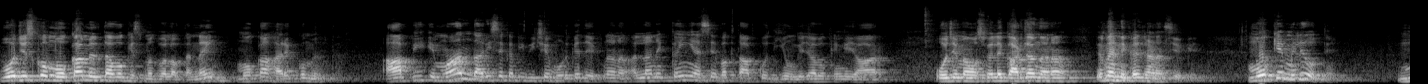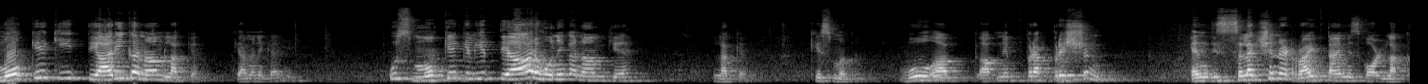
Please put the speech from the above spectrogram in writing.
وہ جس کو موقع ملتا ہے وہ قسمت والا ہوتا ہے۔ نہیں، موقع ہر ایک کو ملتا ہے۔ آپ بھی ایمانداری سے کبھی پیچھے مڑ کے دیکھنا نا، اللہ نے کئی ایسے وقت آپ کو دیے ہوں گے جب وہ کہیں گے، یار، وہ جو میں اس ویلے کر جانا نا تو میں نکل جانا سی اگے۔ موقع ملے ہوتے ہیں۔ موقع کی تیاری کا نام لک ہے کیا میں نے کہا جی؟ اس موقع کے لیے تیار ہونے کا نام کیا ہے؟ لک ہے قسمت۔ وہ آپ آپ نے preparation and the selection at right time is called luck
